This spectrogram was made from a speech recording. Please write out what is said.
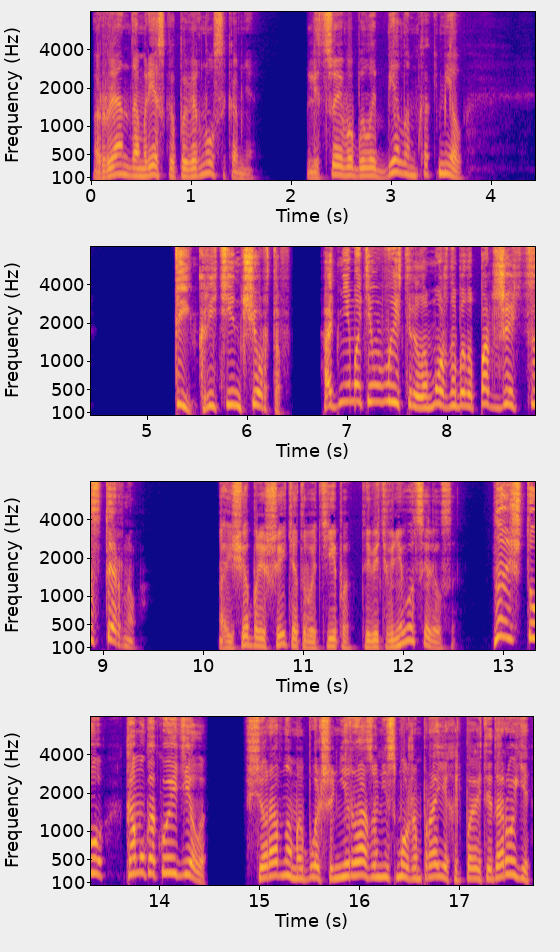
Рэндом резко повернулся ко мне. Лицо его было белым, как мел. «Ты, кретин чертов! Одним этим выстрелом можно было поджечь цистерну!» «А еще пришить этого типа. Ты ведь в него целился?» «Ну и что? Кому какое дело? Все равно мы больше ни разу не сможем проехать по этой дороге,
